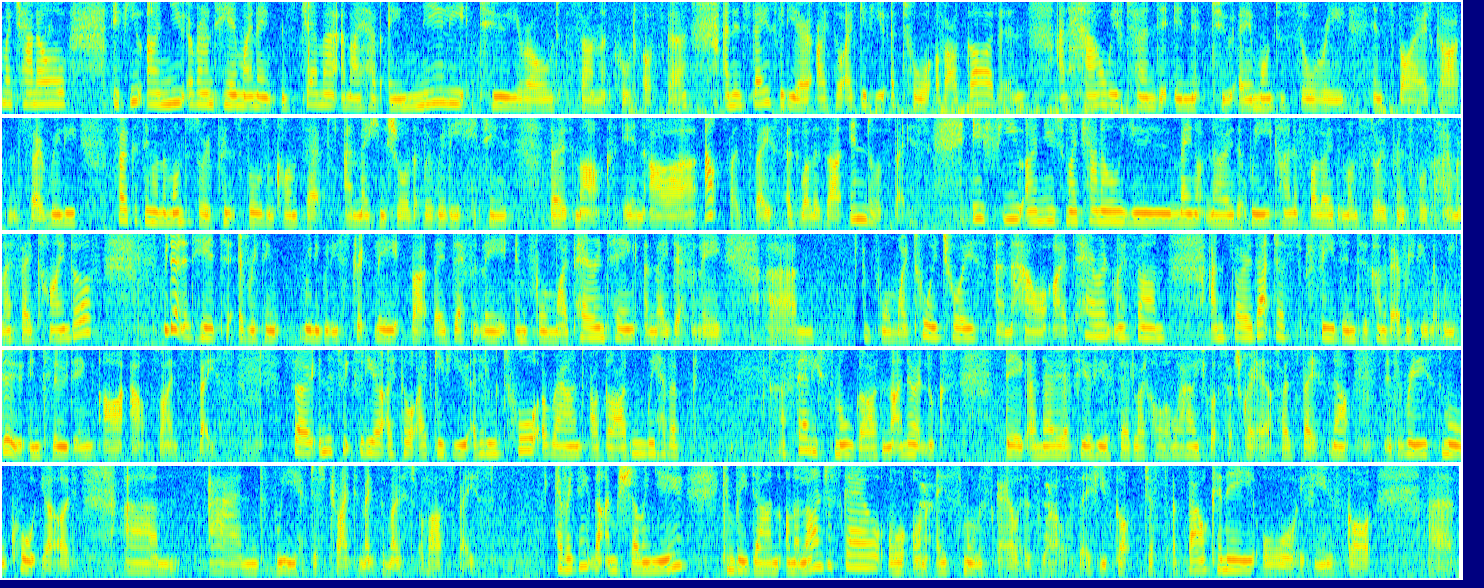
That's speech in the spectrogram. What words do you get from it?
to my channel. If you are new around here, my name is Gemma and I have a nearly two-year-old son called Oscar. And in today's video, I thought I'd give you a tour of our garden and how we've turned it into a Montessori inspired garden. So really focusing on the Montessori principles and concepts and making sure that we're really hitting those marks in our outside space as well as our indoor space. If you are new to my channel, you may not know that we kind of follow the Montessori principles at home. When I say kind of, we don't adhere to everything really, really strictly, but they definitely inform my parenting and they definitely um, inform my toy choice and how I parent my son. And so that just feeds into kind of everything that we do, including our outside space. So in this week's video, I thought I'd give you a little tour around our garden. We have a, a fairly small garden. I know it looks big. I know a few of you have said like, oh wow, you've got such great outside space. Now, it's a really small courtyard um, and we have just tried to make the most of our space. Everything that I'm showing you can be done on a larger scale or on a smaller scale as well. So if you've got just a balcony or if you've got uh,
